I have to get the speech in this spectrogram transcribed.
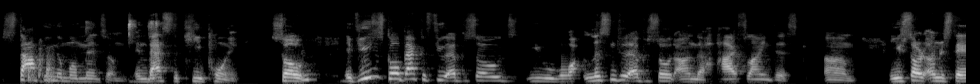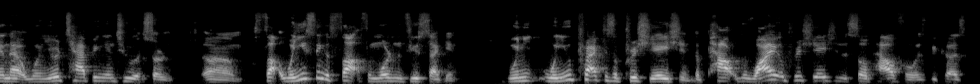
stopping the momentum, and that's the key point. So mm-hmm. If you just go back a few episodes, you w- listen to the episode on the high flying disc, um, and you start to understand that when you're tapping into a certain um, thought, when you think a thought for more than a few seconds, when you when you practice appreciation, the power, why appreciation is so powerful is because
